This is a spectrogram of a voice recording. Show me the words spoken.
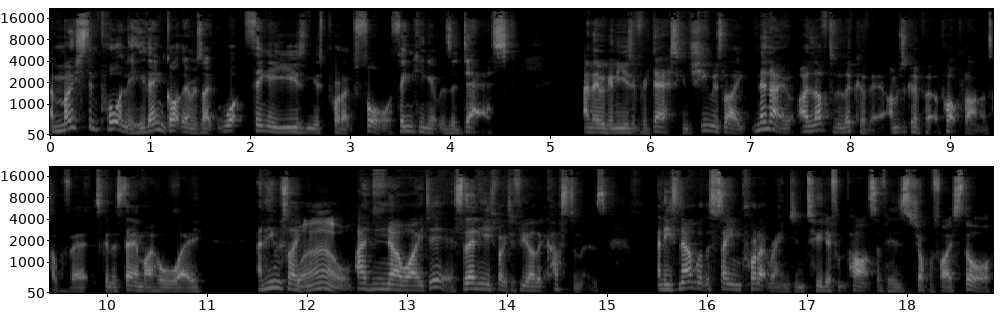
And most importantly, he then got there and was like, What thing are you using this product for? Thinking it was a desk and they were going to use it for a desk. And she was like, No, no, I loved the look of it. I'm just going to put a pot plant on top of it. It's going to stay in my hallway. And he was like, Wow. I had no idea. So then he spoke to a few other customers. And he's now got the same product range in two different parts of his Shopify store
